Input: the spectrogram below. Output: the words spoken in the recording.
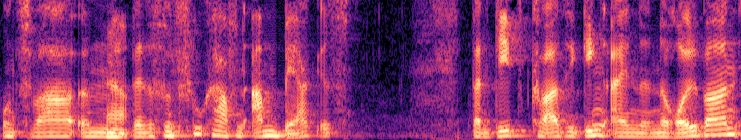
Und zwar, ähm, Ja. wenn das so ein Flughafen am Berg ist, dann geht quasi, ging eine, eine Rollbahn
